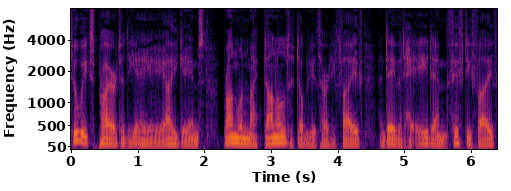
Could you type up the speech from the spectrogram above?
Two weeks prior to the AAI Games, Bronwyn MacDonald, W35, and David Haid, M55,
